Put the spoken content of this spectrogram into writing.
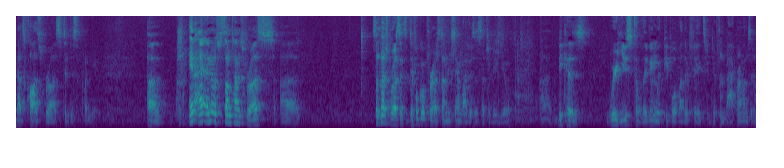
That's cause for us to discipline you. Uh, and I, I, know sometimes for us, uh, sometimes for us, it's difficult for us to understand why this is such a big deal, uh, because we're used to living with people of other faiths or different backgrounds, and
